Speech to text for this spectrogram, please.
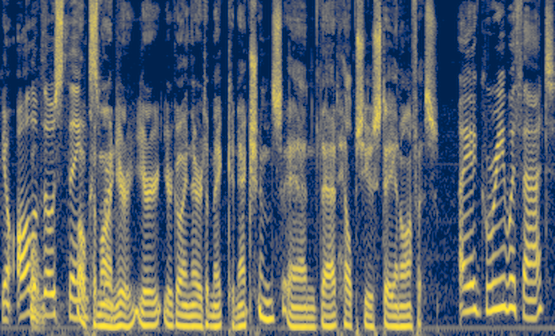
you know, all of those things. oh, come for- on! You're you're you're going there to make connections, and that helps you stay in office. I agree with that,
